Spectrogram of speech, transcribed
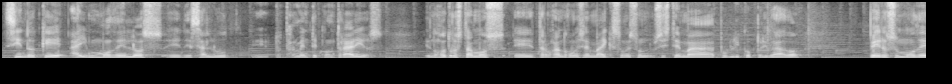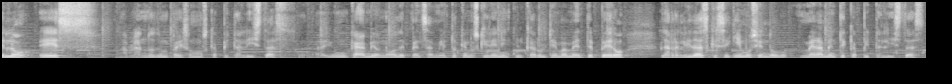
Siendo que hay modelos eh, de salud eh, totalmente contrarios. Nosotros estamos eh, trabajando, como dice Mike, es un sistema público-privado, pero su modelo es, hablando de un país somos capitalistas, hay un cambio ¿no? de pensamiento que nos quieren inculcar últimamente, pero la realidad es que seguimos siendo meramente capitalistas.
